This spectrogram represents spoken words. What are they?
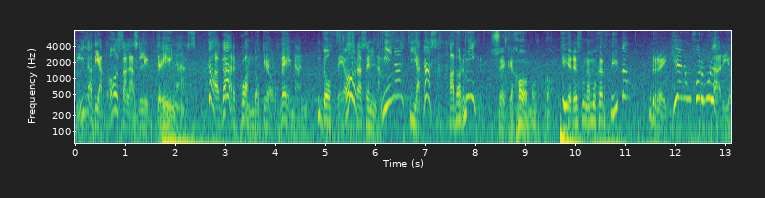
fila de a dos a las litrinas. Cagar cuando te ordenan. 12 horas en la mina y a casa, a dormir. Se quejó Murko. ¿Quieres una mujercita? Rellena un formulario.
